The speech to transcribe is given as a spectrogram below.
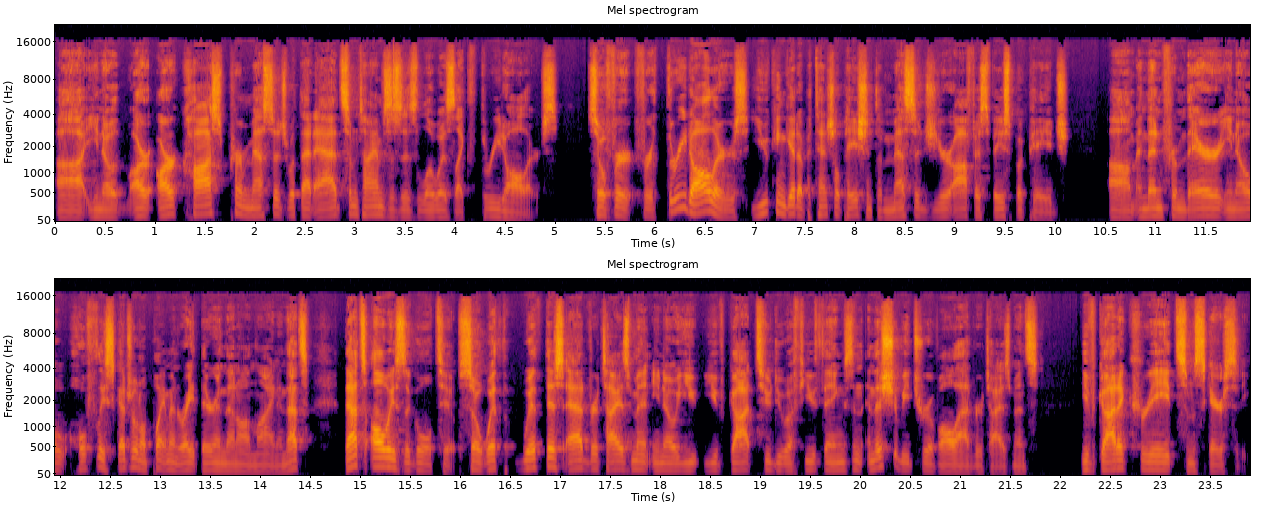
Uh, you know, our our cost per message with that ad sometimes is as low as like three dollars. So for for three dollars, you can get a potential patient to message your office Facebook page um, and then from there, you know, hopefully schedule an appointment right there and then online. And that's that's always the goal too. So with with this advertisement, you know, you you've got to do a few things, and, and this should be true of all advertisements. You've got to create some scarcity.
